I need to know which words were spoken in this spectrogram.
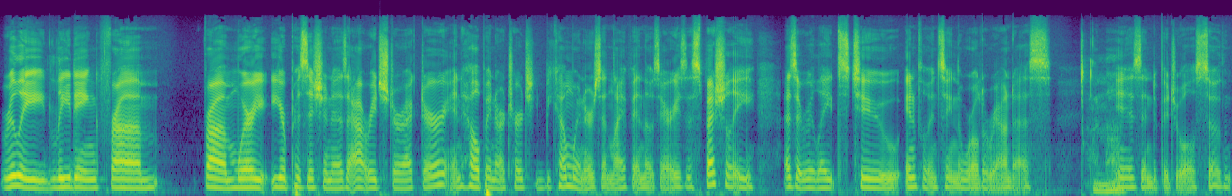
really leading from from where your position as outreach director and helping our church become winners in life in those areas, especially as it relates to influencing the world around us as individuals. So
